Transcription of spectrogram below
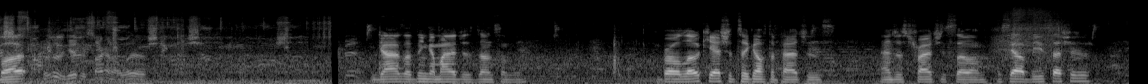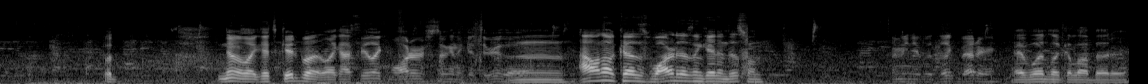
But this is good. It's not gonna lift. Guys, I think I might have just done something. Bro, low-key I should take off the patches and just try to sew them. You see how beast that shit is? But no, like it's good, but like I feel like water is still gonna get through though. Mm, I don't know, cause water doesn't get in this one. I mean, it would look better. It would look a lot better.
